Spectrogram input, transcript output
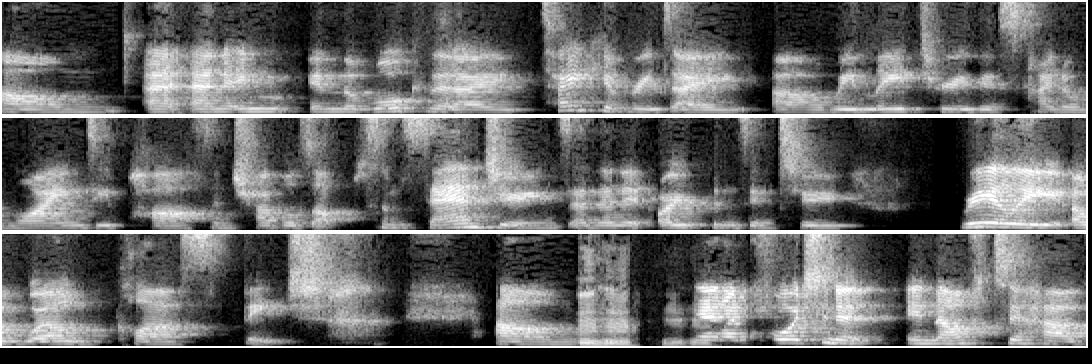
Um, and, and, in, in the walk that I take every day, uh, we lead through this kind of windy path and travels up some sand dunes, and then it opens into really a world class beach. Um, mm-hmm, mm-hmm. And I'm fortunate enough to have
